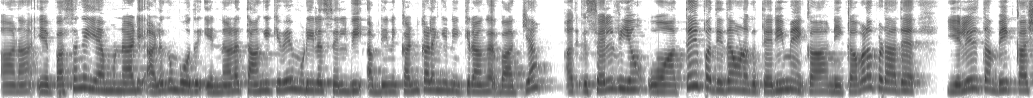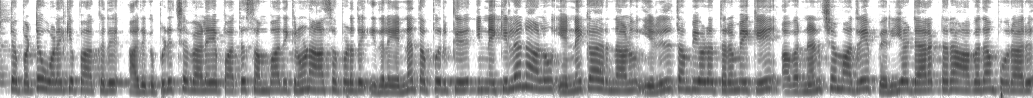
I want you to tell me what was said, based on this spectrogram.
ஆனால் என் பசங்க என் முன்னாடி அழுகும்போது என்னால் தாங்கிக்கவே முடியல செல்வி அப்படின்னு கண் கலங்கி நிற்கிறாங்க பாக்கியா அதுக்கு செல்வியும் உன் அத்தை பற்றி தான் உனக்கு தெரியுமேக்கா நீ கவலைப்படாத. எழில் தம்பி கஷ்டப்பட்டு உழைக்க பார்க்குது அதுக்கு பிடிச்ச வேலையை பார்த்து சம்பாதிக்கணும்னு ஆசைப்படுது. இதில் என்ன தப்பு இருக்கு? இன்னைக்கு இல்லைனாலும் என்னைக்கா இருந்தாலும் எழில் தம்பியோட திறமைக்கு அவர் நினச்ச மாதிரியே பெரிய டேரக்டராக ஆக தான் போகிறாரு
